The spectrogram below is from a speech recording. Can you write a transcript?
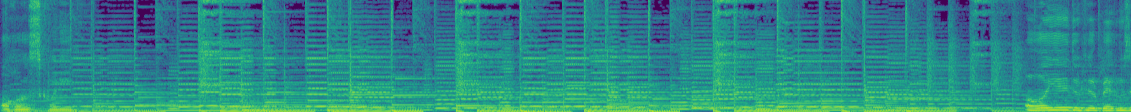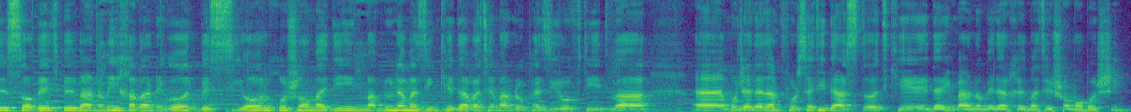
آغاز کنیم. آقای دکتر بهروز ثابت به برنامه خبرنگار بسیار خوش آمدین. ممنونم از اینکه دعوت من رو پذیرفتید و مجددا فرصتی دست داد که در این برنامه در خدمت شما باشیم.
